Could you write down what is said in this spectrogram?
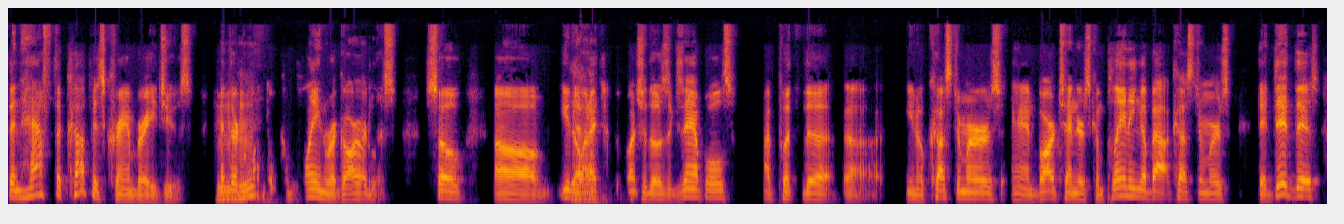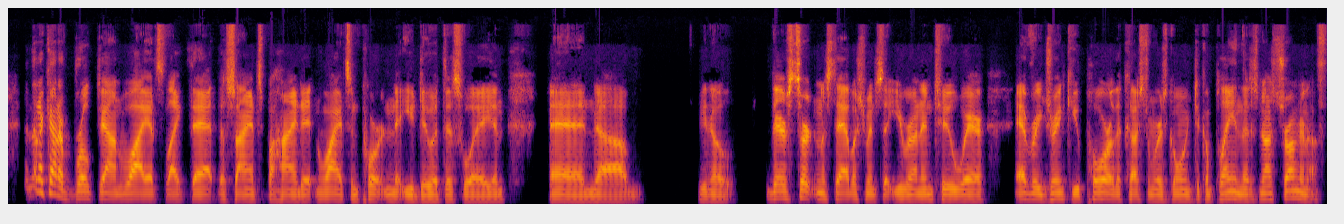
then half the cup is cranberry juice and mm-hmm. they're going to complain regardless. So, um, you know, yeah. and I took a bunch of those examples. I put the, uh, you know, customers and bartenders complaining about customers that did this. And then I kind of broke down why it's like that, the science behind it and why it's important that you do it this way. And, and, um, you know, there's certain establishments that you run into where every drink you pour, the customer is going to complain that it's not strong enough.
